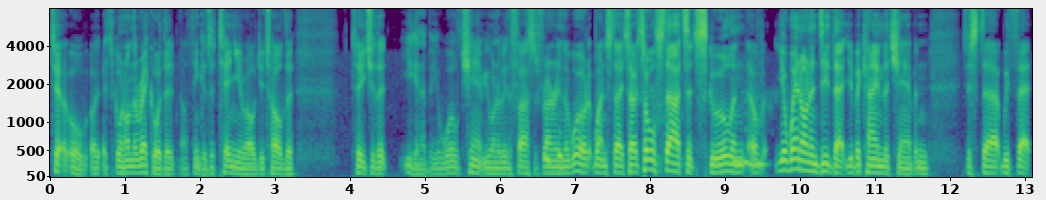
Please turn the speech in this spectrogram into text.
te- or uh, it's gone on the record that I think as a 10 year old you told the teacher that you're going to be a world champ, you want to be the fastest runner in the world at one stage. So it all starts at school, and uh, you went on and did that. You became the champ, and just uh, with that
